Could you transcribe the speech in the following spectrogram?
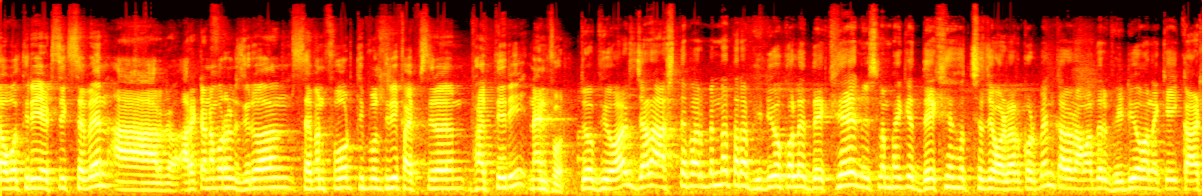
double three eight six seven আর আরেকটা নম্বর হলো zero one seven four triple three five seven five three nine four. তো ভিউয়ার যারা আসতে পারবেন না তারা ভিডিও কলে দেখে ইসলাম ভাইকে দেখে হচ্ছে যে অর্ডার করবেন কারণ আমাদের ভিডিও অনেকেই কাট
